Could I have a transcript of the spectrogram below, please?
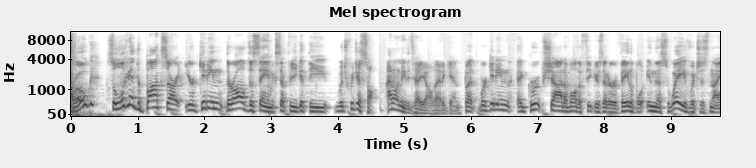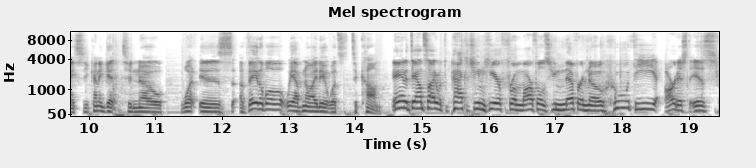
Rogue? So looking at the box art, you're getting, they're all the same except for you get the, which we just saw. I don't need to tell you all that again, but we're getting a group shot of all the figures that are available in this wave, which is nice. You kind of get to know what is available. We have no idea what's to come. And a downside with the packaging here from Marvel's, you never know who the artist is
